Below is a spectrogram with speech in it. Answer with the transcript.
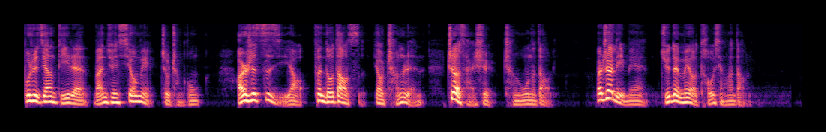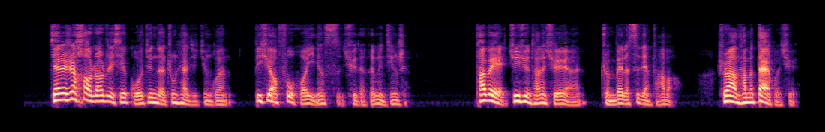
不是将敌人完全消灭就成功，而是自己要奋斗到死，要成人。这才是成功的道理，而这里面绝对没有投降的道理。蒋介石号召这些国军的中下级军官必须要复活已经死去的革命精神。他为军训团的学员准备了四件法宝，说让他们带回去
